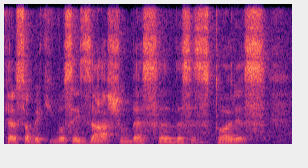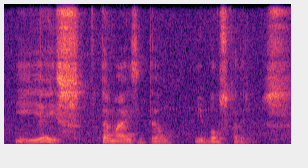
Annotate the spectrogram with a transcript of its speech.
Quero saber o que vocês acham dessa, dessas histórias. E é isso. Até mais então e bons quadrinhos.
